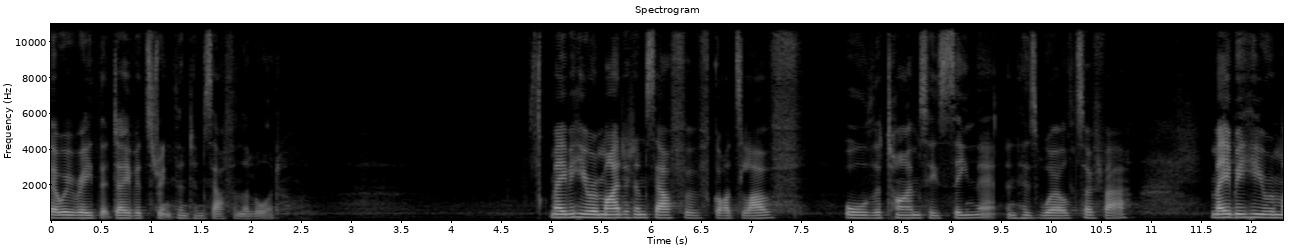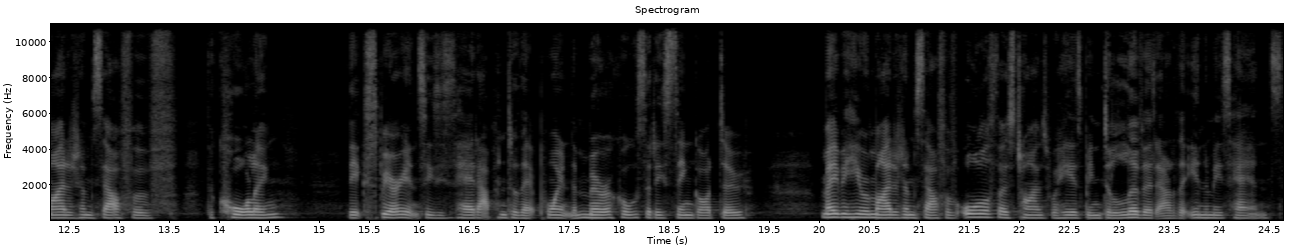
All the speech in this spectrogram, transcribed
that we read that David strengthened himself in the Lord. Maybe he reminded himself of God's love all the times he's seen that in his world so far. Maybe he reminded himself of the calling, the experiences he's had up until that point, the miracles that he's seen God do. Maybe he reminded himself of all of those times where he has been delivered out of the enemy's hands.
